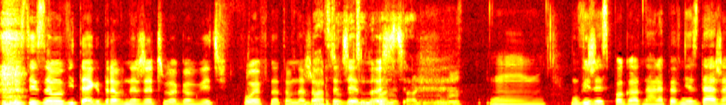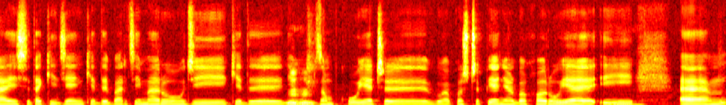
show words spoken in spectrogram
To jest niesamowite, jak drobne rzeczy mogą mieć wpływ na tą naszą bardzo codzienność. tak. Mhm. Mm, Mówi, że jest pogodna, ale pewnie zdarza jej się taki dzień, kiedy bardziej marudzi, kiedy nie Mhm. ząbkuje, czy była po szczepieniu albo choruje i, em,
